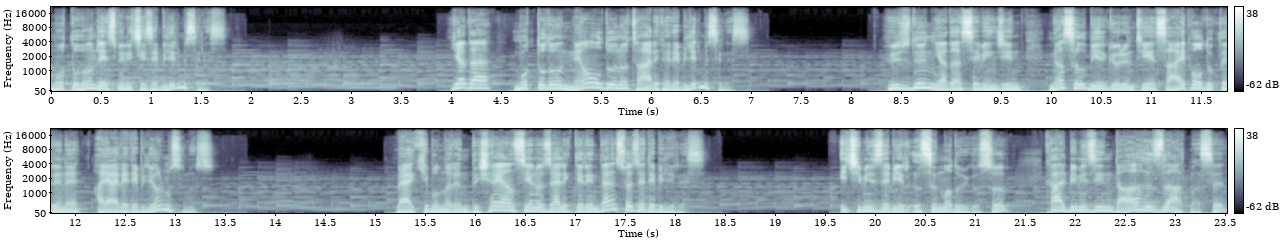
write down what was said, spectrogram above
mutluluğun resmini çizebilir misiniz? Ya da mutluluğun ne olduğunu tarif edebilir misiniz? Hüznün ya da sevincin nasıl bir görüntüye sahip olduklarını hayal edebiliyor musunuz? Belki bunların dışa yansıyan özelliklerinden söz edebiliriz. İçimizde bir ısınma duygusu, kalbimizin daha hızlı atması,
